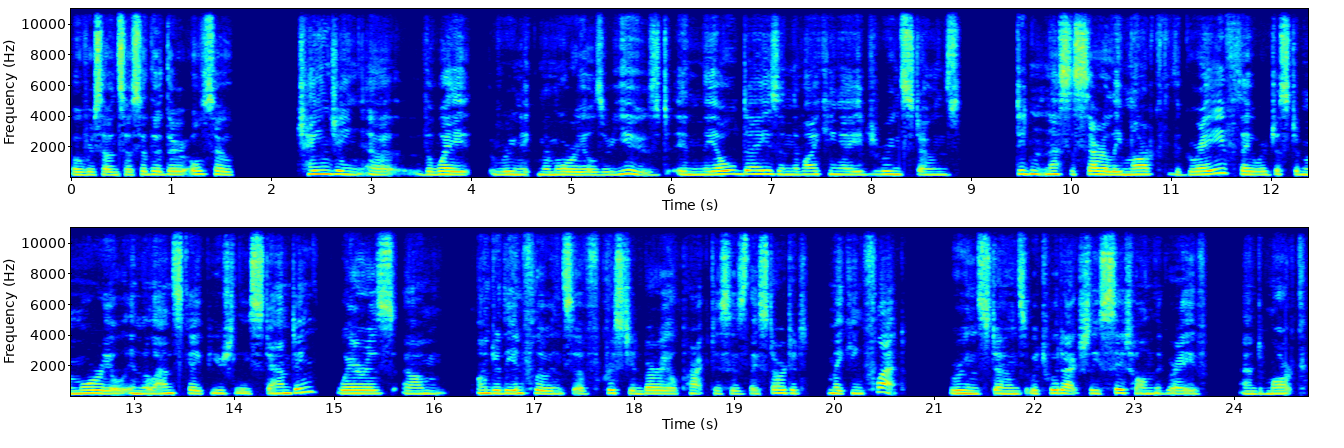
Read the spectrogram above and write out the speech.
over so and so. So they're, they're also changing uh, the way runic memorials are used. In the old days, in the Viking Age, rune stones didn't necessarily mark the grave. They were just a memorial in the landscape, usually standing. Whereas um, under the influence of Christian burial practices, they started making flat rune stones, which would actually sit on the grave and mark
